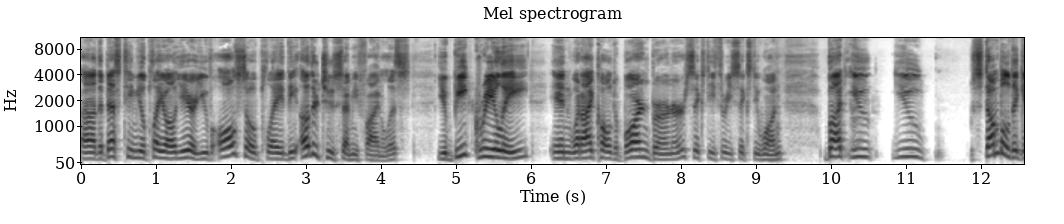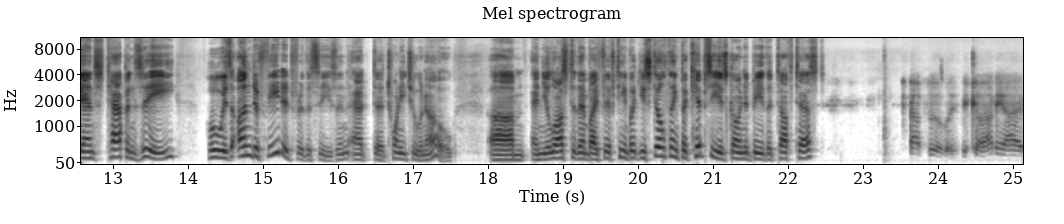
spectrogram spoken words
uh, the best team you'll play all year, you've also played the other two semifinalists. You beat Greeley in what I called a barn burner, 63-61, but you you stumbled against Tappan Zee, who is undefeated for the season at uh, 22 and 0. Um, and you lost to them by 15, but you still think Poughkeepsie is going to be the tough test? Absolutely, because I mean I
